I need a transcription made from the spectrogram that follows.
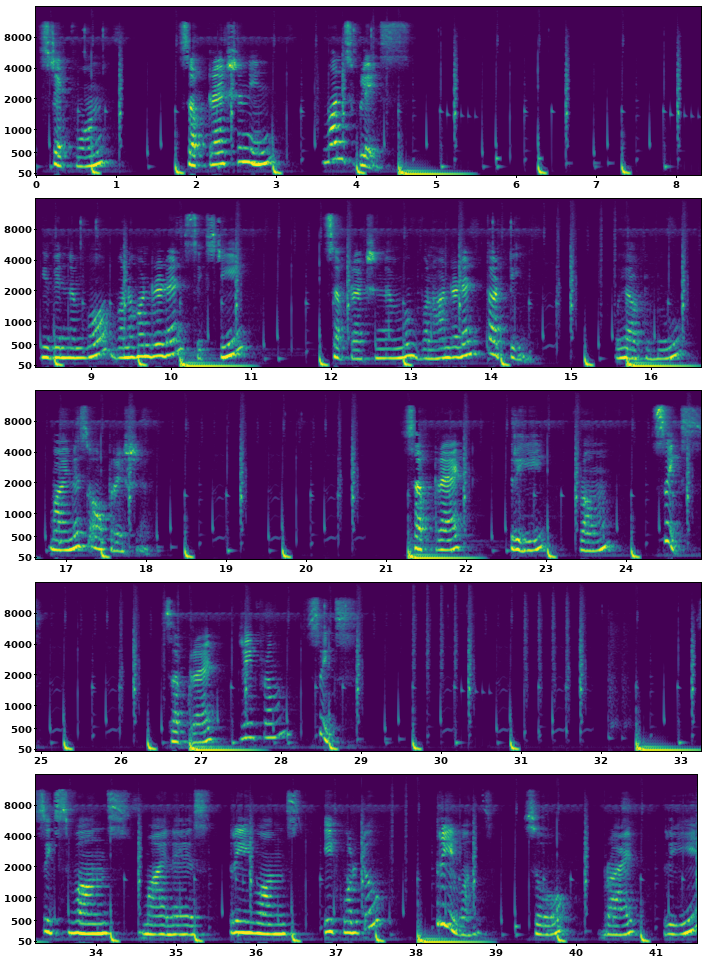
Step 1 Subtraction in ones place. Given number 116, subtraction number 113. We have to do minus operation. Subtract 3 from 6. Subtract 3 from 6. 6 ones minus 3 ones equal to 3 ones. So, write 3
